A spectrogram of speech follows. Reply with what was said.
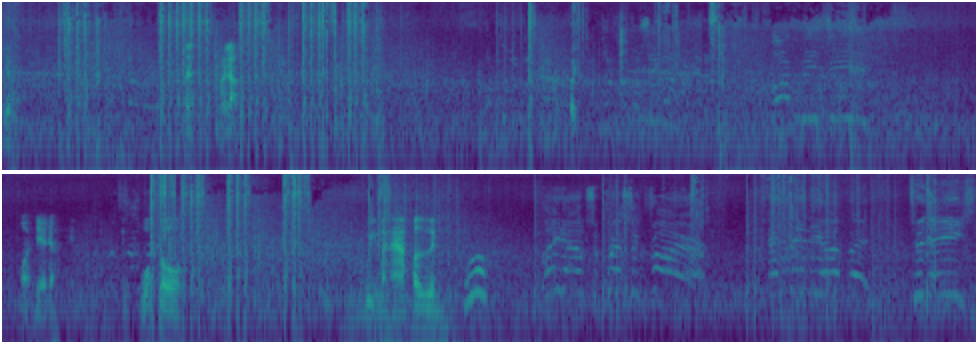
เดี๋ยวนั่นมาแล้วเฮ้ย RPG! อ๋อเดี๋ยวเดี๋ยวเห็นหัวโผล่วิ่งมาหาปืน Lay down suppressing fire! Enemy in the open! To the east!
